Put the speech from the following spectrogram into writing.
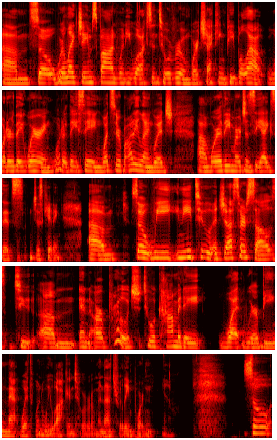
Um, so we're like James Bond when he walks into a room. We're checking people out. What are they wearing? What are they saying? What's their body language? Um, where are the emergency exits? I'm just kidding. Um, so we need to adjust ourselves to um, and our approach to accommodate what we're being met with when we walk into a room, and that's really important. Yeah. So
